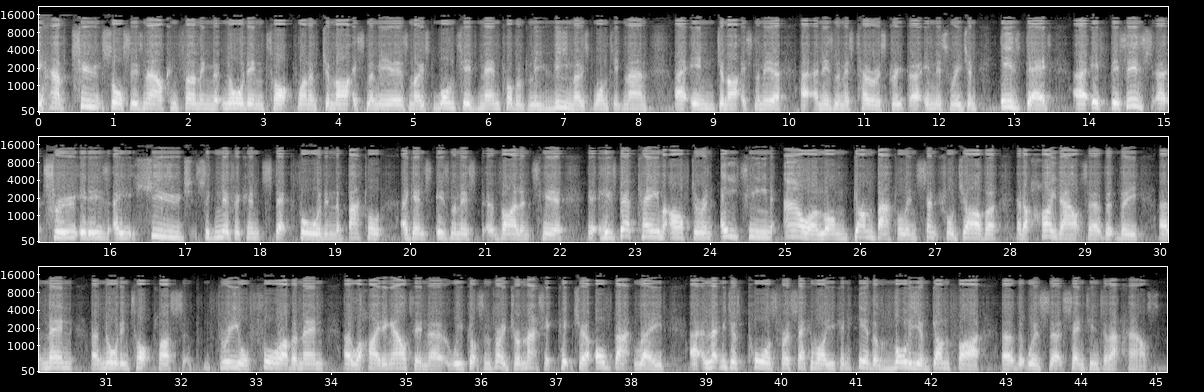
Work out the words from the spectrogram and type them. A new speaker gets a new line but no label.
we have two sources now confirming that Noordin Top, one of Jamaat Islamiyah's most wanted men, probably the most wanted man uh, in Jamaat Islamiyah, uh, an Islamist terrorist group uh, in this region, is dead. Uh, if this is uh, true, it is a huge, significant step forward in the battle against Islamist uh, violence here. His death came after an 18-hour-long gun battle in central Java at a hideout uh, that the men, uh, Noordin Top plus three or four other men, were hiding out in. we've got some very dramatic picture of that raid. and let me just pause for a second while you can hear the volley of gunfire uh, that was uh, sent into that house.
